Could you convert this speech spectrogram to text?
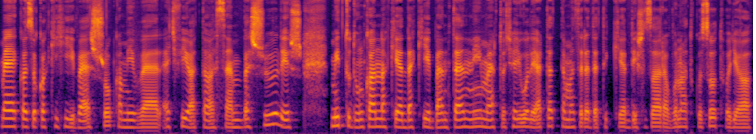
melyek azok a kihívások, amivel egy fiatal szembesül, és mit tudunk annak érdekében tenni, mert hogyha jól értettem, az eredeti kérdés az arra vonatkozott, hogy a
